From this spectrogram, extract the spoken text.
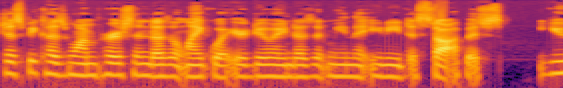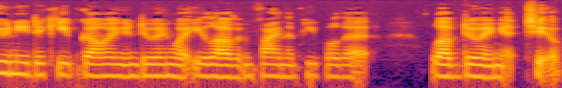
just because one person doesn't like what you're doing doesn't mean that you need to stop. It's you need to keep going and doing what you love and find the people that love doing it too.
